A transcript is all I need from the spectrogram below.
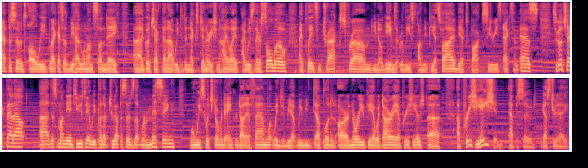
episodes all week. Like I said, we had one on Sunday. Uh, go check that out. We did a next generation highlight. I was there solo. I played some tracks from, you know, games that released on the PS5, the Xbox Series X and S. So go check that out. Uh, this Monday and Tuesday, we put up two episodes that were missing when we switched over to Anchor.fm. What we did we we uploaded our Noriyuki Iwadare appreciation uh, appreciation episode yesterday,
